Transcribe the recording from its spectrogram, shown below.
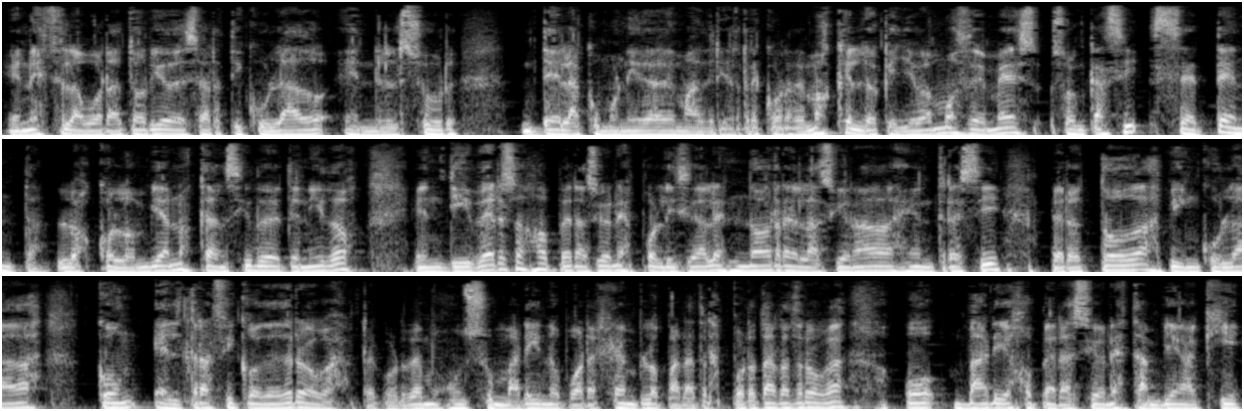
en este laboratorio desarticulado en el sur de la Comunidad de Madrid. Recordemos que lo que llevamos de mes son casi 70 los colombianos han sido detenidos en diversas operaciones policiales no relacionadas entre sí, pero todas vinculadas con el tráfico de droga. Recordemos un submarino, por ejemplo, para transportar droga o varias operaciones también aquí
